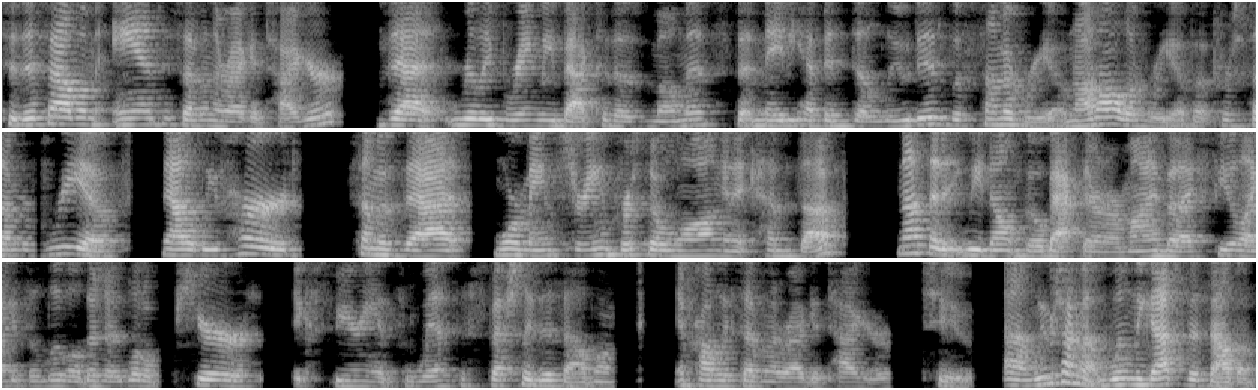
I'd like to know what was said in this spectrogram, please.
to this album and to Seven the Ragged Tiger that really bring me back to those moments that maybe have been diluted with some of Rio, not all of Rio, but for some of Rio. Now that we've heard some of that more mainstream for so long and it comes up, not that it, we don't go back there in our mind, but I feel like it's a little, there's a little pure experience with, especially this album and probably Seven the Ragged Tiger too. Um, we were talking about when we got to this album.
